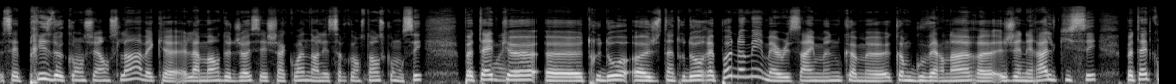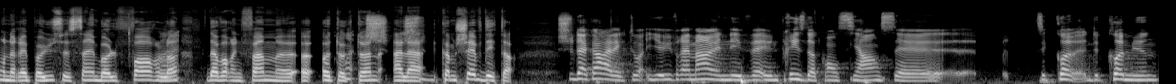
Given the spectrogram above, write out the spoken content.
cette prise de conscience-là avec euh, la mort de Joyce et Chacuan dans les circonstances qu'on sait, peut-être que euh, Trudeau, euh, Justin Trudeau aurait pas nommé Mary Simon comme comme gouverneur général. Qui sait? Peut-être qu'on n'aurait pas eu ce symbole fort-là ouais. d'avoir une femme autochtone ouais, je, à la je, comme chef d'État. Je suis d'accord avec toi. Il y a eu vraiment une, une prise de conscience de commune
